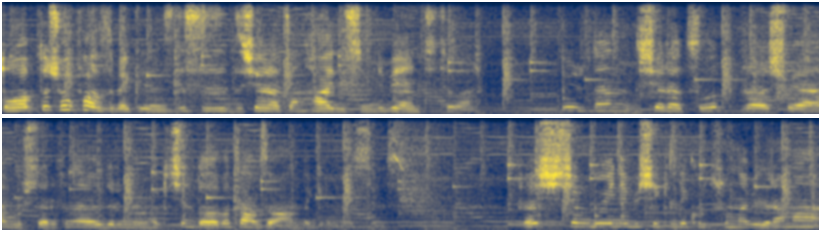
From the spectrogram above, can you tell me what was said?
Dolapta çok fazla beklediğinizde sizi dışarı atan Hyde isimli bir entity var. Bu yüzden dışarı atılıp Rush veya Ambush tarafından öldürülmemek için dolaba tam zamanında girmelisiniz. Rush için bu yine bir şekilde kurtulunabilir ama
